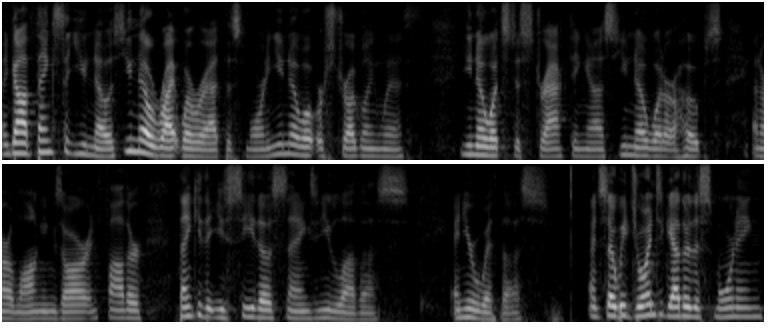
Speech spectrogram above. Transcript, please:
And God, thanks that you know us. You know right where we're at this morning. You know what we're struggling with. You know what's distracting us. You know what our hopes and our longings are. And Father, thank you that you see those things and you love us and you're with us. And so we join together this morning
